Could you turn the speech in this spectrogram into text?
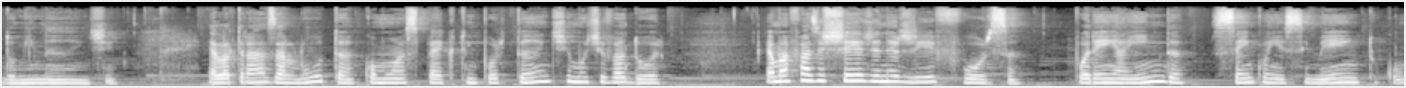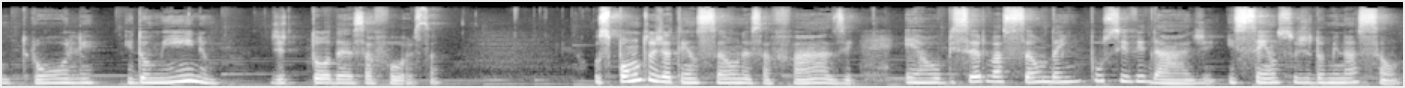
dominante, ela traz a luta como um aspecto importante e motivador. É uma fase cheia de energia e força, porém ainda sem conhecimento, controle e domínio de toda essa força. Os pontos de atenção nessa fase é a observação da impulsividade e senso de dominação.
